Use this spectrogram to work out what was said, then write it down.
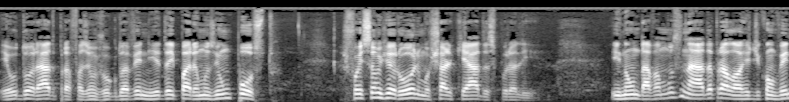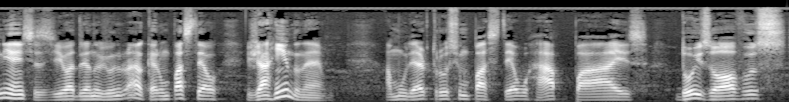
Eldorado para fazer um jogo da Avenida e paramos em um posto. Foi São Jerônimo, charqueadas por ali. E não dávamos nada para a loja de conveniências. E o Adriano Júnior, ah, eu quero um pastel. Já rindo, né? A mulher trouxe um pastel, rapaz, dois ovos.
